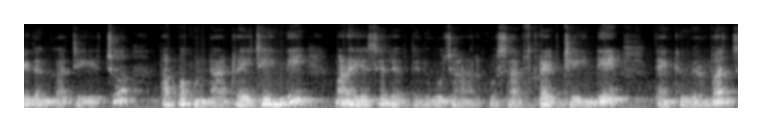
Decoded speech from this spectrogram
విధంగా చేయొచ్చు. తప్పకుండా ట్రై చేయండి. మన ఎస్ఎల్ఎఫ్ తెలుగు ఛానల్కు సబ్స్క్రైబ్ చేయండి. Thank you very much.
